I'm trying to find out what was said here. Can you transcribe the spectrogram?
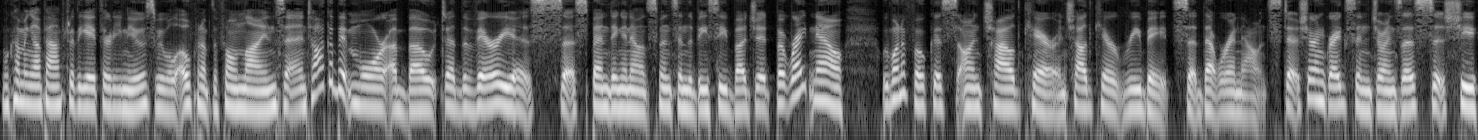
Well, coming up after the 8:30 news, we will open up the phone lines and talk a bit more about uh, the various uh, spending announcements in the BC budget. But right now, we want to focus on childcare and childcare rebates uh, that were announced. Uh, Sharon Gregson joins us. She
